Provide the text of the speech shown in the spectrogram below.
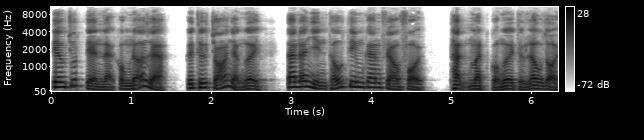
Tiêu chút tiền lại không nỡ rồi à? Cái thứ chó nhà ngươi, ta đã nhìn thấu tim gan phèo phổi, thận mật của ngươi từ lâu rồi.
